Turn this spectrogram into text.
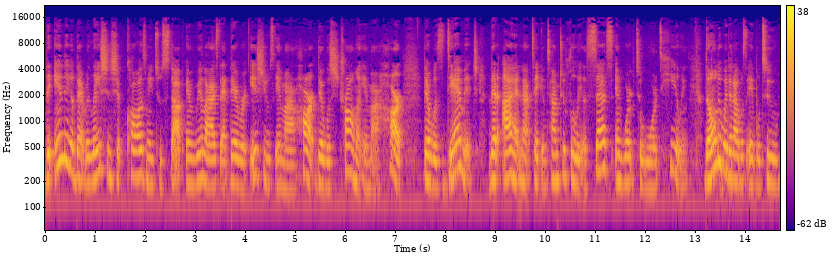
The ending of that relationship caused me to stop and realize that there were issues in my heart. There was trauma in my heart there was damage that I had not taken time to fully assess and work towards healing. The only way that I was able to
